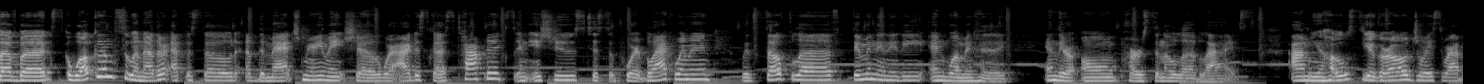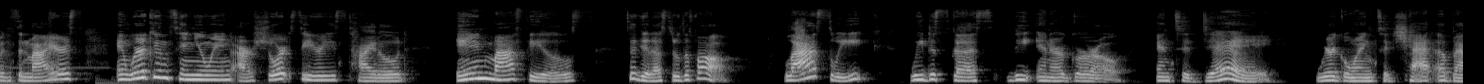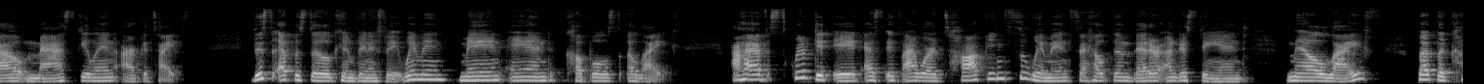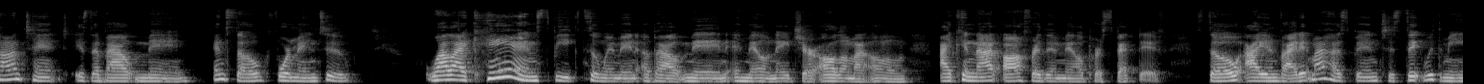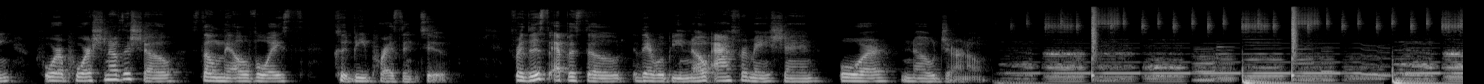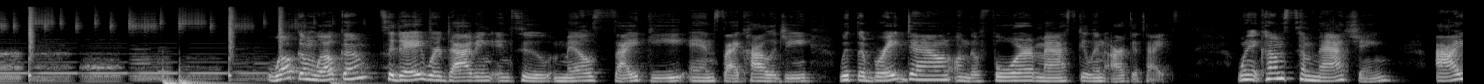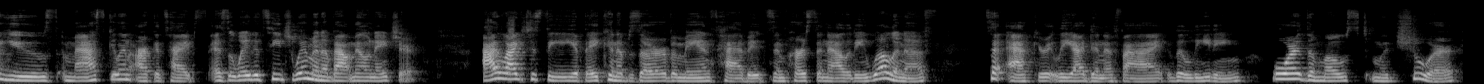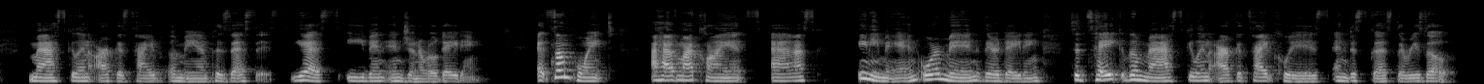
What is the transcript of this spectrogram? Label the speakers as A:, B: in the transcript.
A: love bugs. Welcome to another episode of the Match Marry Mate Show, where I discuss topics and issues to support Black women with self love, femininity, and womanhood and their own personal love lives. I'm your host, your girl, Joyce Robinson Myers, and we're continuing our short series titled In My Feels to get us through the fall. Last week, we discussed the inner girl, and today, we're going to chat about masculine archetypes. This episode can benefit women, men, and couples alike. I have scripted it as if I were talking to women to help them better understand male life, but the content is about men, and so for men too. While I can speak to women about men and male nature all on my own, I cannot offer them male perspective. So I invited my husband to sit with me for a portion of the show so male voice could be present too. For this episode, there will be no affirmation or no journal. Welcome, welcome. Today we're diving into male psyche and psychology with the breakdown on the four masculine archetypes. When it comes to matching, I use masculine archetypes as a way to teach women about male nature. I like to see if they can observe a man's habits and personality well enough to accurately identify the leading or the most mature masculine archetype a man possesses. Yes, even in general dating. At some point, I have my clients ask any man or men they're dating to take the masculine archetype quiz and discuss the results.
